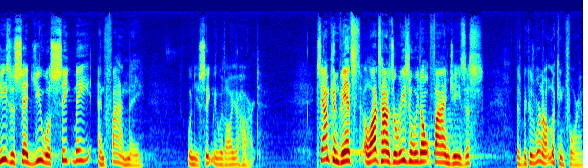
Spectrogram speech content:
Jesus said, You will seek me and find me when you seek me with all your heart. See, I'm convinced a lot of times the reason we don't find Jesus is because we're not looking for him.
